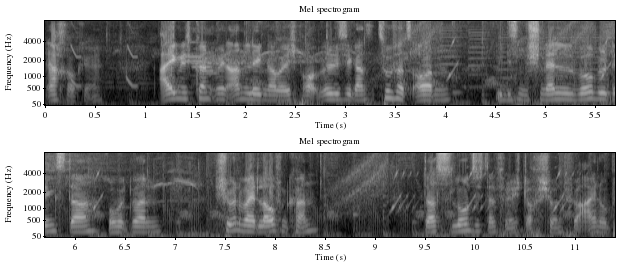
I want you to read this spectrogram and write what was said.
Ach, okay. Eigentlich könnten wir ihn anlegen, aber ich brauch, will diese ganzen Zusatzorden, wie diesen schnellen Wirbeldings da, womit man schön weit laufen kann. Das lohnt sich dann vielleicht doch schon für ein OP,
